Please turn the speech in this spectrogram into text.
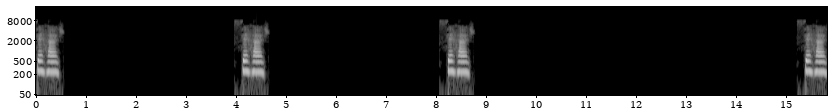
سهر. سهر. سهر. سهر.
